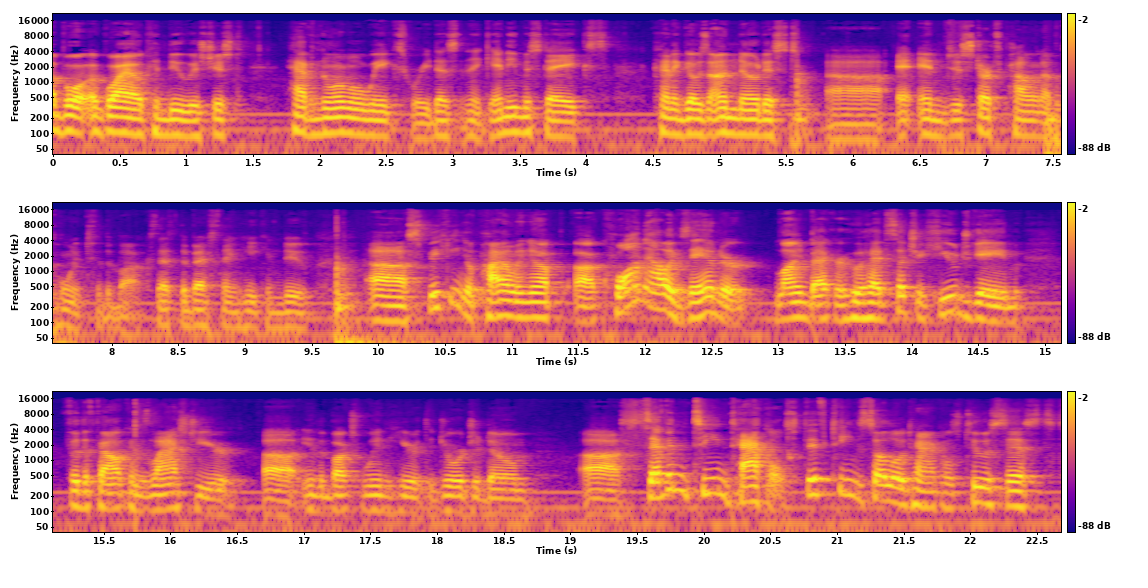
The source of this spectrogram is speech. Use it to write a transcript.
Aguayo can do is just have normal weeks where he doesn't make any mistakes, kind of goes unnoticed, uh, and, just starts piling up points for the Bucs. That's the best thing he can do. Uh, speaking of piling up, uh, Kwon Alexander, linebacker, who had such a huge game for the Falcons last year uh, in the Bucs win here at the Georgia Dome. Uh, 17 tackles, 15 solo tackles, two assists,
